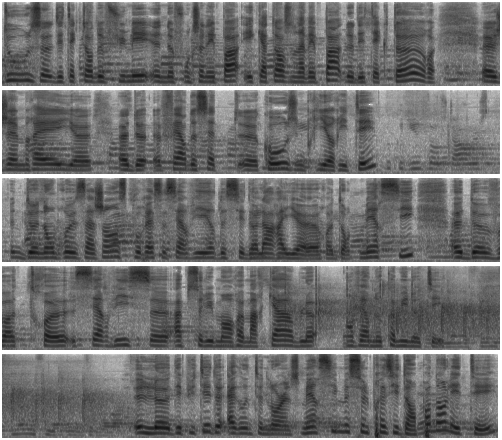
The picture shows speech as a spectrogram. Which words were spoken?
12 euh, détecteurs de fumée ne fonctionnaient pas et 14 n'avaient pas de détecteur. J'aimerais faire de cette cause une priorité de nombreuses agences pourraient se servir de ces dollars ailleurs. Donc, merci euh, de votre service euh, absolument remarquable envers nos communautés. Le député de Eglinton Lawrence. Merci, Monsieur le Président. Pendant l'été,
